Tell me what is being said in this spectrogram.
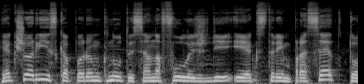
Якщо різко перемкнутися на Full HD і Extreme Preset, то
